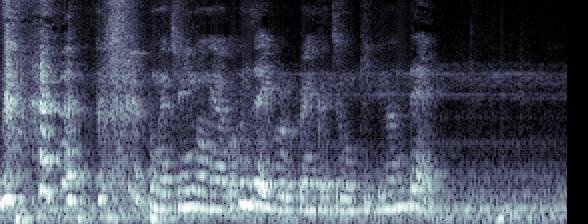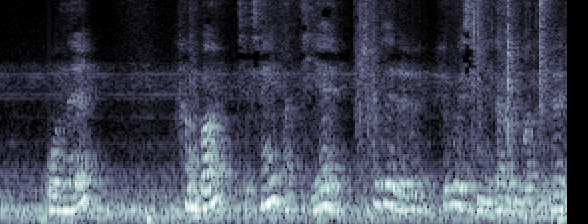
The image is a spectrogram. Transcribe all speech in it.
뭔가 주인공이라고 혼자 입으로 그러니까 좀 웃기긴 한데 오늘 한번 제 생일 파티에 초대를 해보겠습니다 멤버들을.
